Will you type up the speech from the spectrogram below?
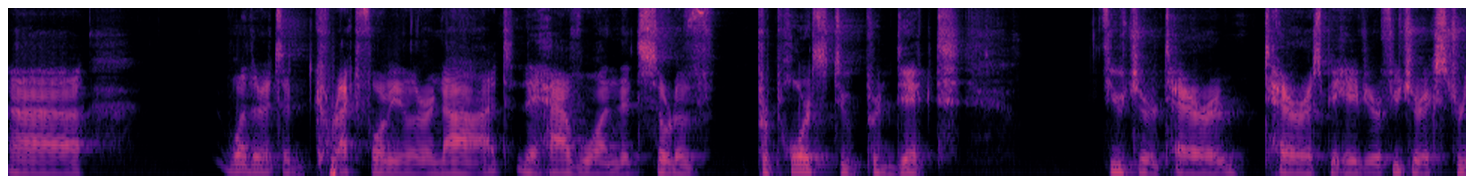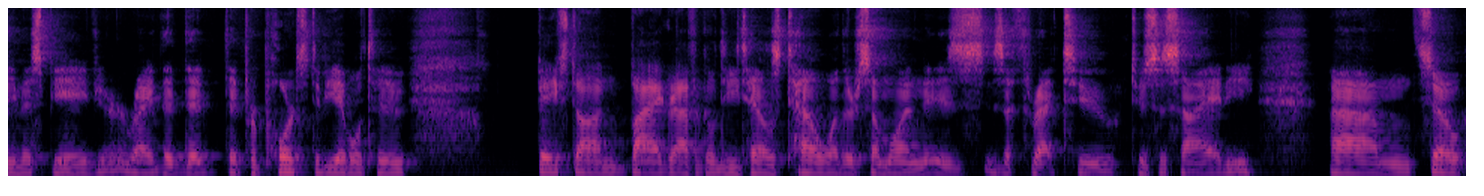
Uh, whether it's a correct formula or not, they have one that sort of purports to predict future terror terrorist behavior, future extremist behavior, right? That, that that purports to be able to, based on biographical details, tell whether someone is is a threat to to society. Um, so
